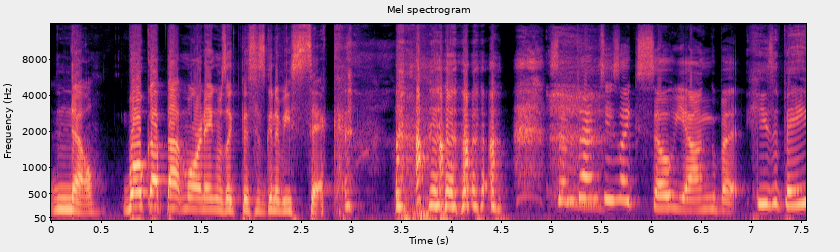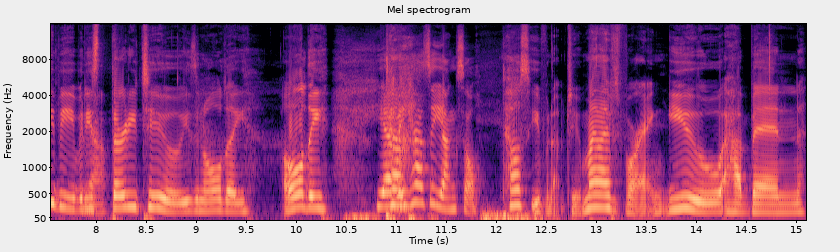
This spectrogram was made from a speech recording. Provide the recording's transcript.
No, woke up that morning was like, this is gonna be sick. Sometimes he's like so young, but He's a baby, but Yeah. he's 32. He's an oldie. Oldie. yeah, Tell- but he has a young soul. Tell us what you've been up to. My life's boring. You have been.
